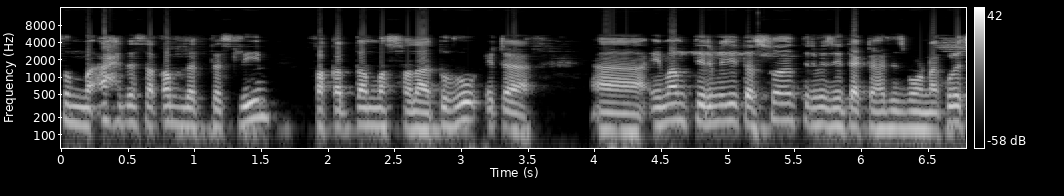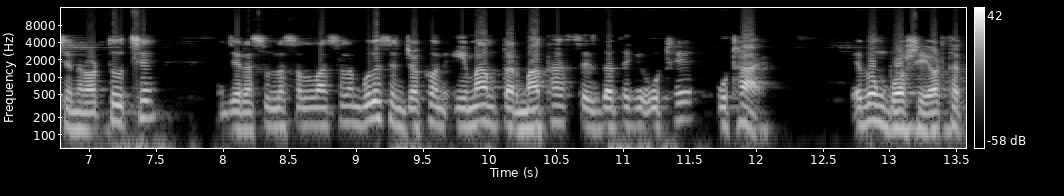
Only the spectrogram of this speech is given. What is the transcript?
থুম্মা আহদাসা ক্বাবলা আত-তাসলিম, ফাকাদ সালাতুহু এটা ইমাম তিরমিজি, তার সুনান তিরমিজিতে একটা হাদিস বর্ণনা করেছেন। এর অর্থ হচ্ছে যে রাসূলুল্লাহ সাল্লাল্লাহু আলাইহি সাল্লাম বলেছেন, যখন ইমাম তার মাথা সেজদা থেকে উঠে, উঠায় এবং বসে, অর্থাৎ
